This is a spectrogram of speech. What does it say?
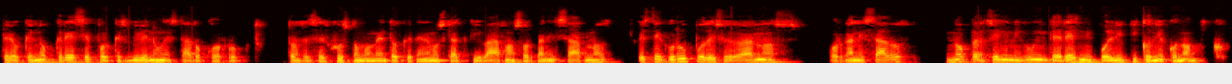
pero que no crece porque vive en un estado corrupto. Entonces es justo momento que tenemos que activarnos, organizarnos. Este grupo de ciudadanos organizados no persiguen ningún interés ni político ni económico.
